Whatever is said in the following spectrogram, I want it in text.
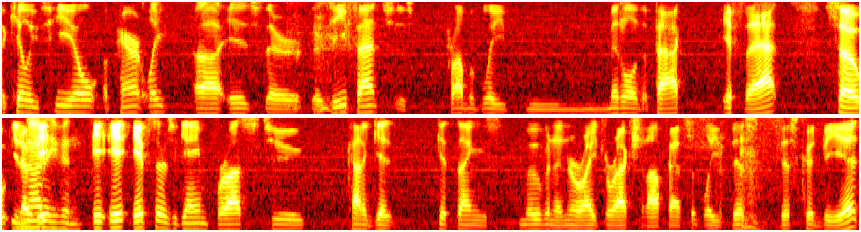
Achilles' heel apparently uh, is their their defense is probably middle of the pack, if that. So you know, Not it- even. i- i- if there's a game for us to kind of get get things moving in the right direction offensively, this this could be it,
